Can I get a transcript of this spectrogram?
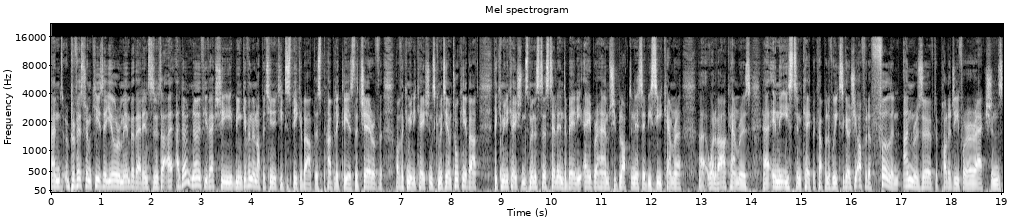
And Professor Mkhize, you'll remember that incident. I, I, don't know if you've actually been given an opportunity to speak about this publicly as the chair of the, of the Communications Committee. I'm talking about the Communications Minister, Stella Ndabeni Abraham. She blocked an SABC camera, uh, one of our cameras, uh, in the Eastern Cape a couple of weeks ago. She offered a full and unreserved apology for her actions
